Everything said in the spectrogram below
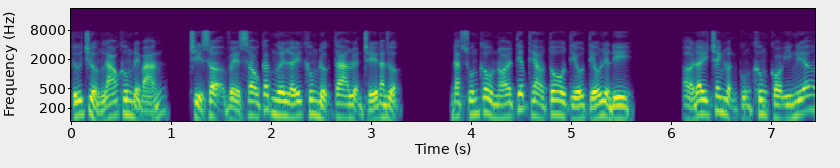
Tứ trưởng lão không để bán, chỉ sợ về sau các ngươi lấy không được ta luyện chế đan dược. Đặt xuống câu nói tiếp theo tô tiếu tiếu liền đi. Ở đây tranh luận cũng không có ý nghĩa,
